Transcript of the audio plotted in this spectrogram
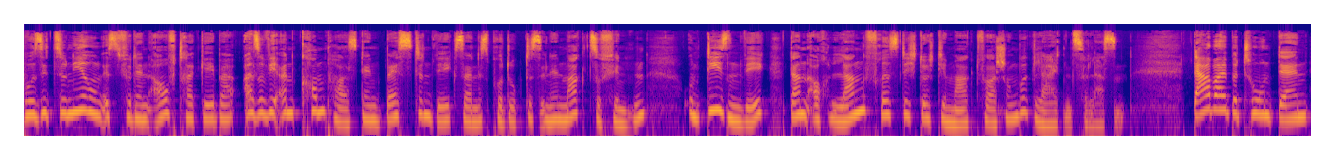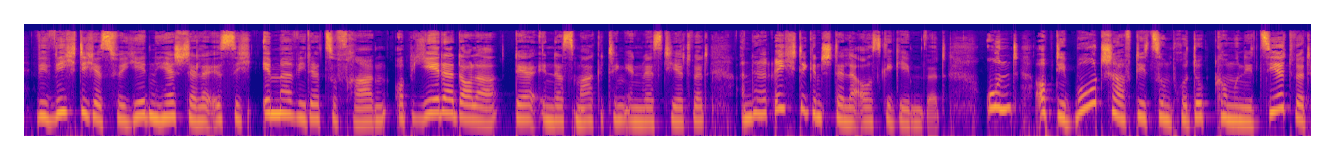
Positionierung ist für den Auftraggeber also wie ein Kompass, den besten Weg seines Produktes in den Markt zu finden und diesen Weg dann auch langfristig durch die Marktforschung begleiten zu lassen. Dabei betont Dan, wie wichtig es für jeden Hersteller ist, sich immer wieder zu fragen, ob jeder Dollar, der in das Marketing investiert wird, an der richtigen Stelle ausgegeben wird und ob die Botschaft, die zum Produkt kommuniziert wird,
